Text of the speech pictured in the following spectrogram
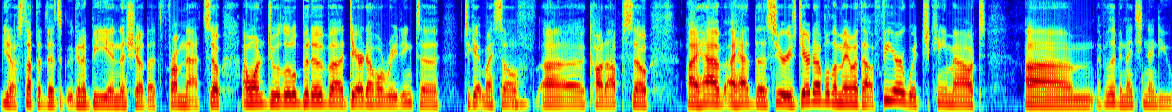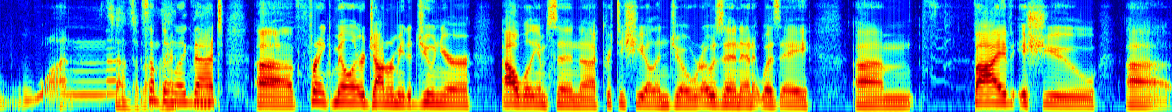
you know stuff that there's going to be in the show that's from that. So I want to do a little bit of uh, Daredevil reading to to get myself uh, caught up. So I have I had the series Daredevil: The Man Without Fear, which came out. Um, I believe in 1991, Sounds about something right. like that. Uh, Frank Miller, John Romita Jr., Al Williamson, uh, Christie Scheele, and Joe Rosen, and it was a um, five issue uh,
